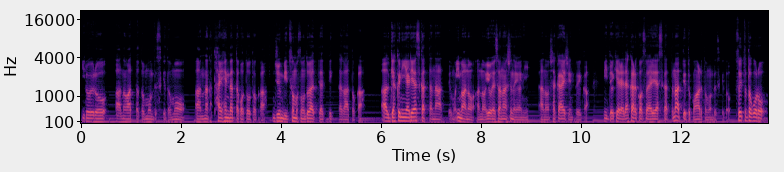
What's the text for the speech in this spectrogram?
いろいろあのあったと思うんですけども、あのなんか大変だったこととか、準備そもそもどうやってやってきたかとか、あ逆にやりやすかったなっても今のあの洋平さんの話のようにあの社会人というかミッドキャリアだからこそやりやすかったなっていうところもあると思うんですけどそういったところ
